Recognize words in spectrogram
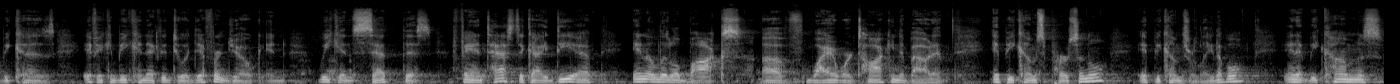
because if it can be connected to a different joke and we can set this fantastic idea in a little box of why we're talking about it, it becomes personal, it becomes relatable, and it becomes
